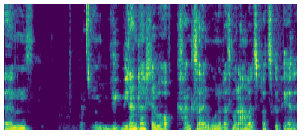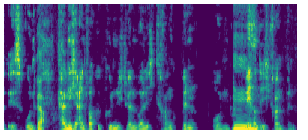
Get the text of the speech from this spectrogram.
ähm, wie, wie lange darf ich denn überhaupt krank sein, ohne dass mein Arbeitsplatz gefährdet ist? Und ja. kann ich einfach gekündigt werden, weil ich krank bin und mhm. während ich krank bin?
